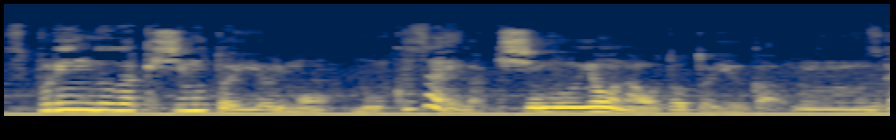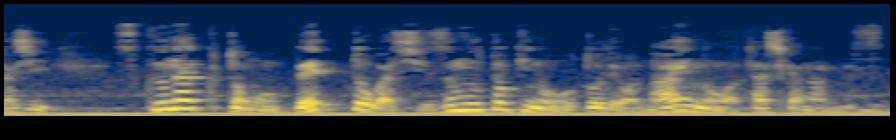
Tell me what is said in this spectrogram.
スプリングがきしむというよりも木材がきしむような音というかうん難しい。少なくともベッドが沈む時の音ではないのは確かなんです。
